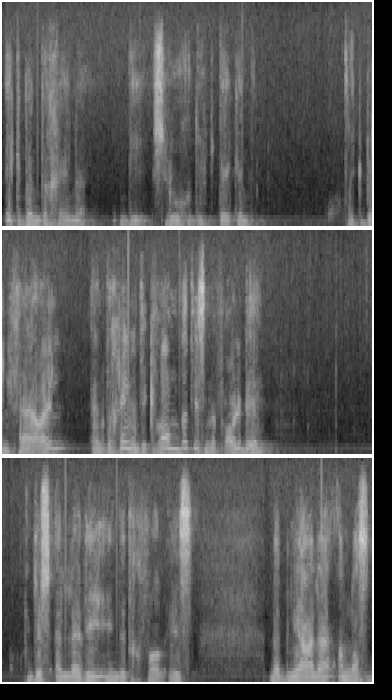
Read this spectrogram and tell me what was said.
Ik ben degene die sloeg. Dus betekent ik ben fa'il. En degene die kwam, dat is maf'ul bih. Dus alladhi in dit geval is mabni ala an-nasb.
